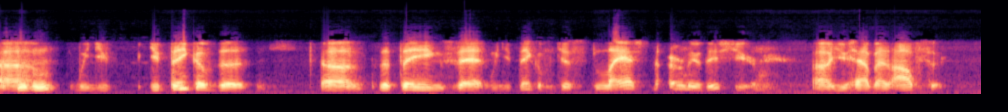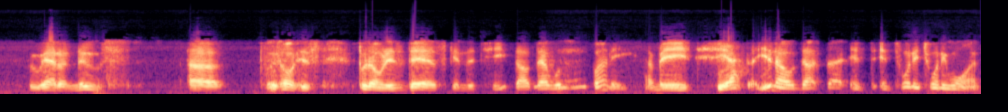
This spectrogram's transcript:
Um, mm-hmm. When you you think of the uh, the things that when you think of just last earlier this year, uh, you have an officer who had a noose uh, put on his put on his desk, and the chief thought that was funny. I mean, yeah, you know, that, that in, in 2021,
